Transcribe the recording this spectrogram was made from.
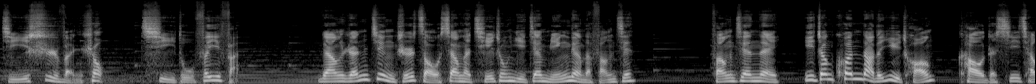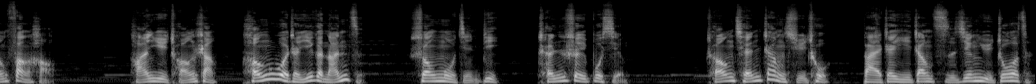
脊势稳瘦，气度非凡。两人径直走向了其中一间明亮的房间。房间内，一张宽大的玉床靠着西墙放好，寒玉床上横卧着一个男子，双目紧闭，沉睡不醒。床前丈许处摆着一张紫晶玉桌子。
